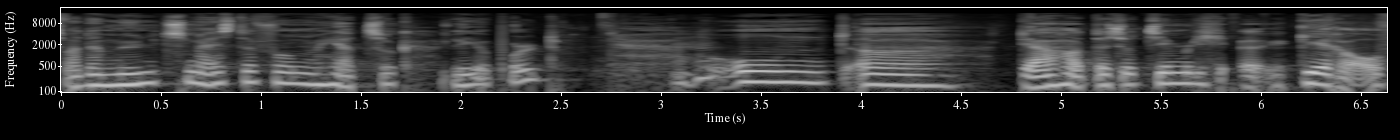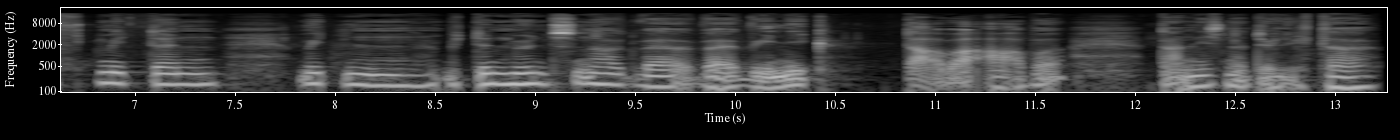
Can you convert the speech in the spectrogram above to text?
Es war der Münzmeister vom Herzog Leopold. Mhm. Und äh, der hat also ziemlich äh, gerauft mit den, mit den, mit den Münzen, halt, weil, weil wenig da war. Aber dann ist natürlich der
